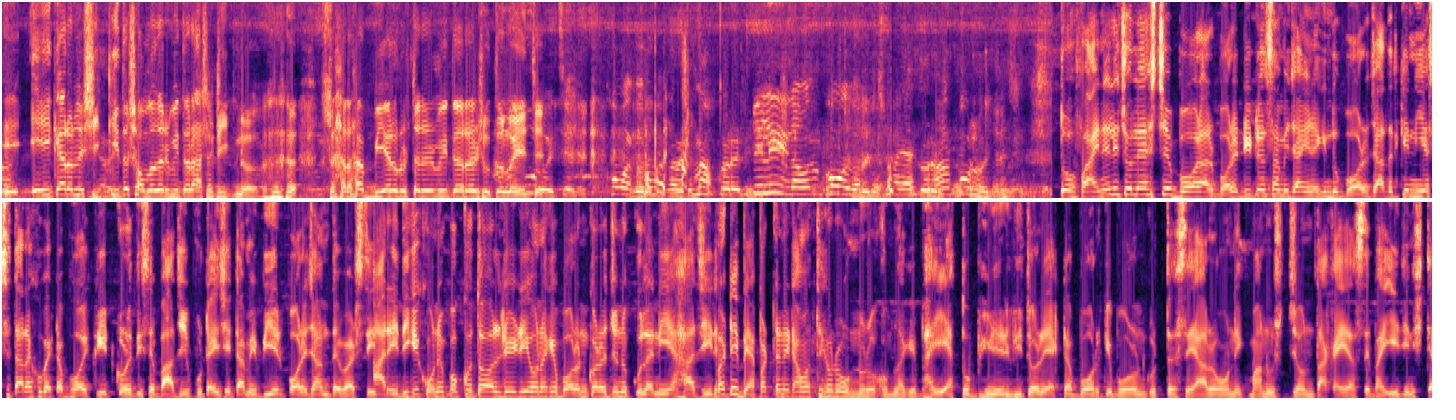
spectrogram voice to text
এই- এই কারণে শিক্ষিত সমাজের ভিতরে আসা ঠিক না। তারা বিয়ের অনুষ্ঠানের ভিতরে সুতো লয়েছে তো ফাইনালি চলে আসছে বর আর বরের ডিটেলস আমি জানি না কিন্তু বর যাদেরকে নিয়ে আসে তারা খুব একটা ভয় ক্রিয়েট করে দিছে বাজি ফুটাই সেটা আমি বিয়ের পরে জানতে পারছি। আর এদিকে কোনে পক্ষ তো অলরেডি ওনাকে বরণ করার জন্য কুলা নিয়ে হাজির। বাট এই ব্যাপারটা নিয়ে আমার থেকে আমার অন্যরকম লাগে। ভাই এত ভিড়ের ভিতরে একটা বরকে বরণ করতেছে আরও অনেক মানুষজন তাকাই আছে। ভাই এই জিনিসটা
